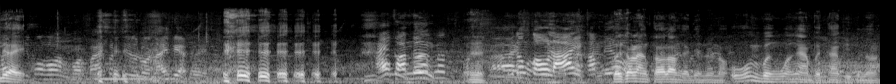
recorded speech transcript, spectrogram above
เรื่อยพ่อห้องบ่ไฟมันชื่อรถไหลเบียดเลยเอาพันหนึ่งเออไม่ต้องโตหลายคำเดียวเพิ่นกำลังต่อรองกันอยู่นู่นเนาะโอ้มันเบิ่งว่างามเพิ่นทางพี่พี่น้อง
